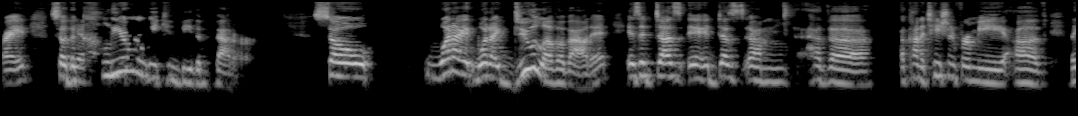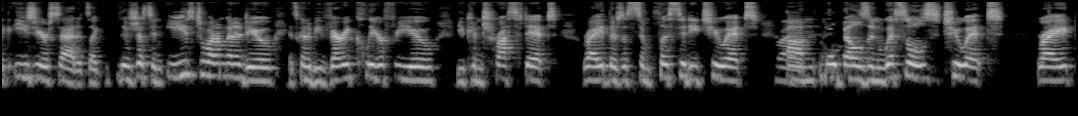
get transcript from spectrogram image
right? So the Yeah. clearer we can be, the better. So what I what I do love about it is it does it does um have a a connotation for me of like easier said it's like there's just an ease to what i'm going to do. It's going to be very clear for you. You can trust it right? There's a simplicity to it Right. um no bells and whistles to it right?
